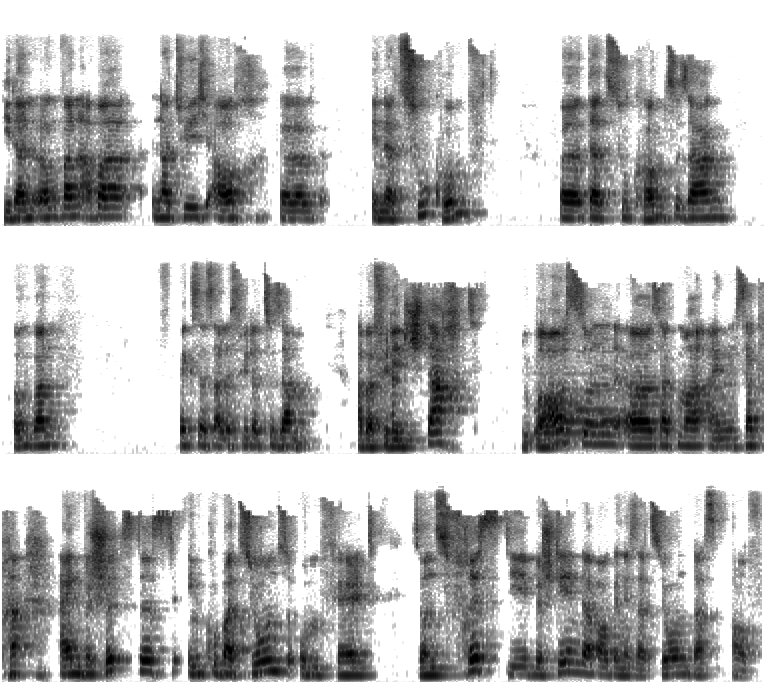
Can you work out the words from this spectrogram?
die dann irgendwann aber natürlich auch äh, in der Zukunft äh, dazu kommen zu sagen, irgendwann wächst das alles wieder zusammen. Aber für den Start, du brauchst so ein, äh, sag mal, ein, sag mal, ein beschütztes Inkubationsumfeld, sonst frisst die bestehende Organisation das auf.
